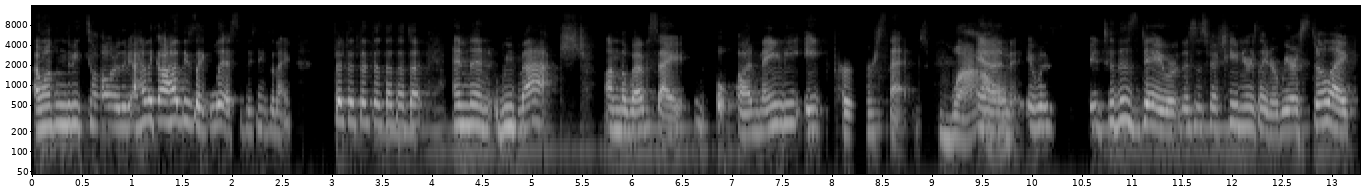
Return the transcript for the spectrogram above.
I want them to be taller. Than me. I had like I had these like lists of these things, and I, da, da, da, and then we matched on the website, uh, ninety eight percent. Wow! And it was it, to this day, where this is fifteen years later, we are still like,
